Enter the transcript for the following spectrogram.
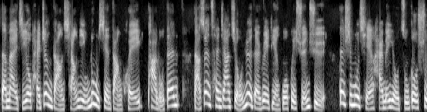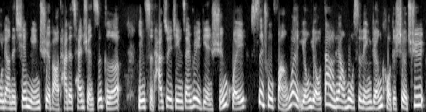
丹麦极右派政党强硬路线党魁帕鲁丹打算参加九月的瑞典国会选举。但是目前还没有足够数量的签名确保他的参选资格，因此他最近在瑞典巡回，四处访问拥有大量穆斯林人口的社区，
